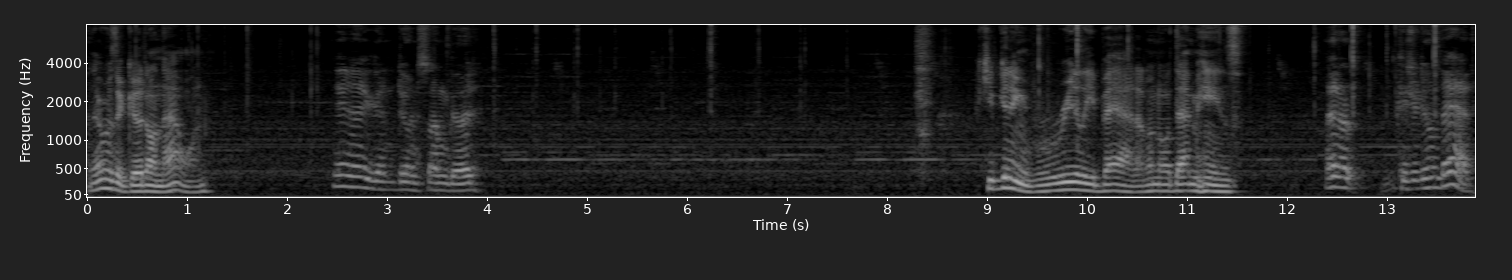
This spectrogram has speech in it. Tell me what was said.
there was a good on that one. Yeah, now you're gonna doing some good. I keep getting really bad. I don't know what that means. I don't, because you're doing bad.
